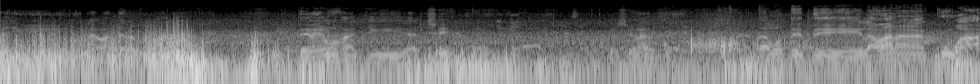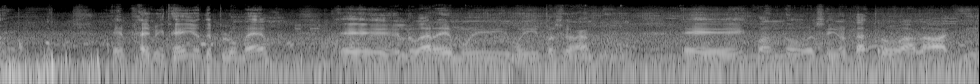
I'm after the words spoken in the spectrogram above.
Ahí la bandera cubana. Tenemos aquí al Che. Impresionante. Estamos desde La Habana, Cuba. El Caimiteño de Plumel. Eh, el lugar es muy, muy impresionante. Eh, cuando el señor Castro hablaba aquí,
